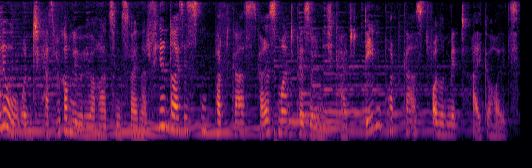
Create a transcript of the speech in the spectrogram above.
Hallo und herzlich willkommen, liebe Hörer, zum 234. Podcast Charisma und Persönlichkeit, dem Podcast von und mit Heike Holz.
